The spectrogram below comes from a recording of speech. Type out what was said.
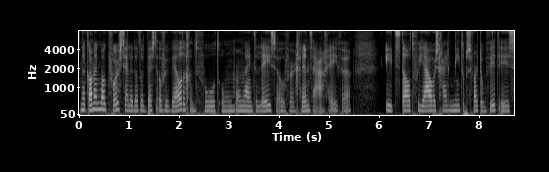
dan kan ik me ook voorstellen dat het best overweldigend voelt om online te lezen over grenzen aangeven. Iets dat voor jou waarschijnlijk niet op zwart op wit is.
